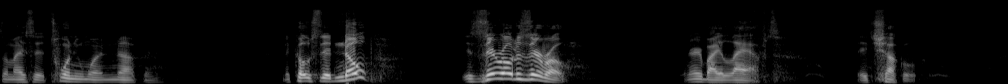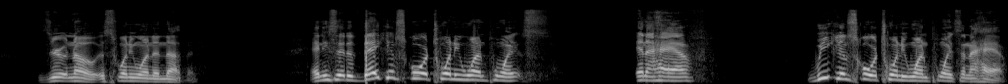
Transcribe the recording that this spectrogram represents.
Somebody said 21 nothing. And the coach said, Nope, it's zero to zero. And everybody laughed. They chuckled. Zero, no, it's 21 to nothing. And he said, if they can score 21 points and a half, we can score 21 points and a half.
